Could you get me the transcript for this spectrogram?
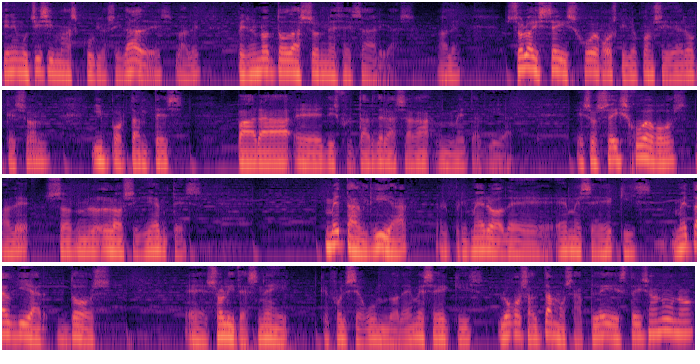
tiene muchísimas curiosidades, ¿vale? Pero no todas son necesarias, ¿vale? Solo hay seis juegos que yo considero que son importantes para eh, disfrutar de la saga Metal Gear. Esos seis juegos, ¿vale? Son los siguientes. Metal Gear, el primero de MSX, Metal Gear 2 eh, Solid Snake, que fue el segundo de MSX, luego saltamos a PlayStation 1,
